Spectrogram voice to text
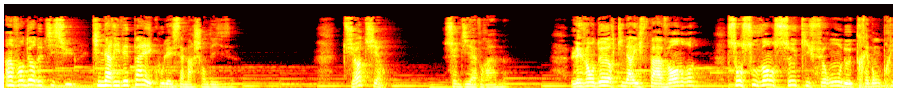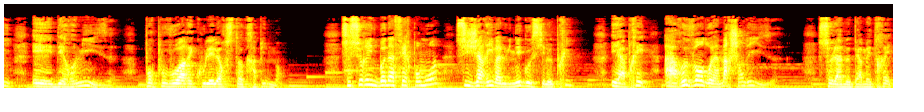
un vendeur de tissus qui n'arrivait pas à écouler sa marchandise. Tiens, tiens, se dit Avram, les vendeurs qui n'arrivent pas à vendre sont souvent ceux qui feront de très bons prix et des remises pour pouvoir écouler leur stock rapidement. Ce serait une bonne affaire pour moi si j'arrive à lui négocier le prix et après à revendre la marchandise. Cela me permettrait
